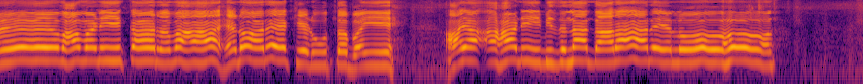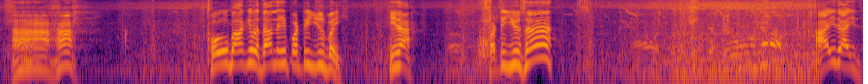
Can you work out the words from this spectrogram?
અરે વાવણી કરવા હેડો રે ખેડૂત ભાઈ. આયા આહાડી બીજના દારા રે લો. હા હા. થોડું બાકી બધા નહીં, પટી ગયું ભાઈ. હીના, પટી ગયું છે? આઈ જ આઈ જ.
